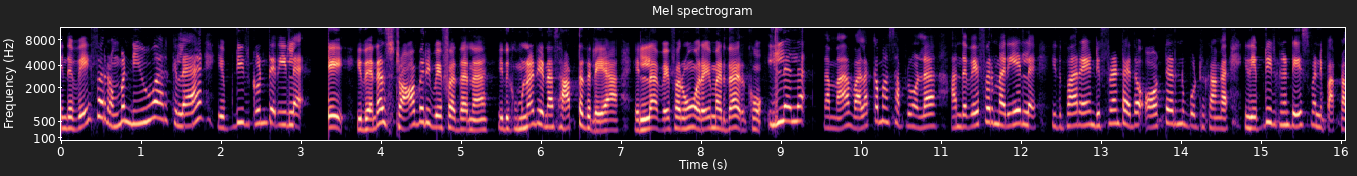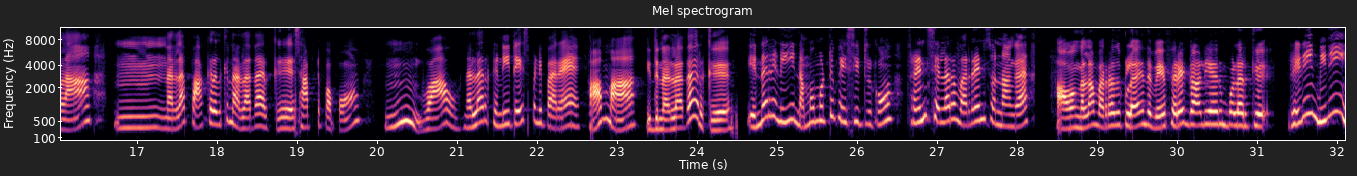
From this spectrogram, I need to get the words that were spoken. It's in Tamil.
இந்த வேஃபர் ரொம்ப நியூவா இருக்குல்ல? எப்படி இருக்குன்னு தெரியல. ஏய் இது என்ன ஸ்ட்ராபெரி வேஃபர் தானே? இதுக்கு முன்னாடி நான் சாப்பிட்டது இல்லையா? எல்லா வேஃபரும் ஒரே மாதிரி தான் இருக்கும். இல்ல இல்ல. நம்ம வழக்கமா சாப்பிடுவோம்ல. அந்த வேஃபர் மாதிரியே இல்ல. இது பாரு டிஃப்ரெண்டா ஏதோ ஆட்டர்னு போட்டிருக்காங்க. இது எப்படி இருக்குன்னு டேஸ்ட் பண்ணி பார்க்கலாம். நல்லா பார்க்கிறதுக்கு நல்லா தான் இருக்கு. சாப்பிட்டு பார்ப்போம். ம் வாவ். நல்லா இருக்கு. நீ டேஸ்ட் பண்ணி பாரு. ஆமா இது நல்லா தான் இருக்கு. என்ன நீ? நம்ம மட்டும் பேசிட்டு இருக்கோம். ஃப்ரெண்ட்ஸ் எல்லாரும் வர்றேன்னு சொன்னாங்க. அவங்கெல்லாம் வர்றதுக்குள்ள இந்த வேஃபரே காலியாயிரும் போல இருக்கு. ரெனி மினி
